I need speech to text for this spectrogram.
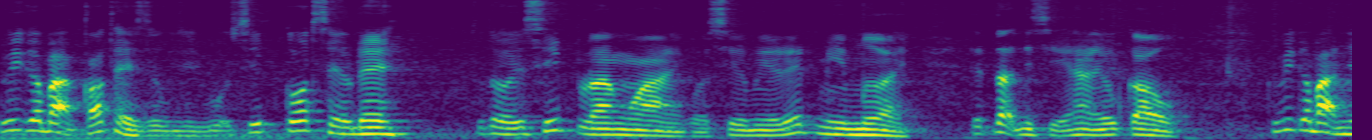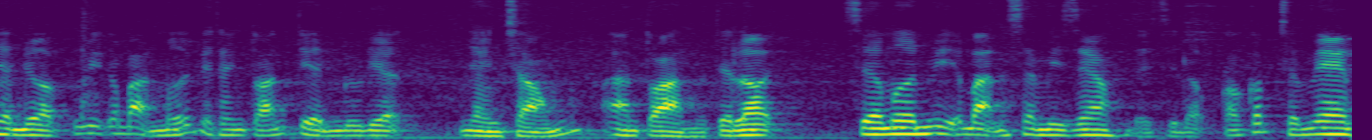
quý các bạn có thể dùng dịch vụ ship code COD chúng tôi ship loa ngoài của Xiaomi Redmi 10 đến tận địa chỉ hàng yêu cầu. Quý vị các bạn nhận được quý vị các bạn mới phải thanh toán tiền bưu điện nhanh chóng an toàn và tiện lợi. Xin cảm ơn quý vị và bạn xem video để chủ động cao cấp.vn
